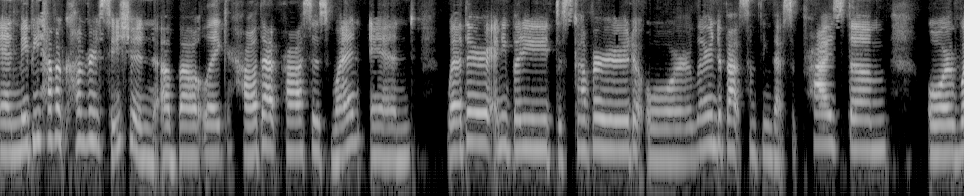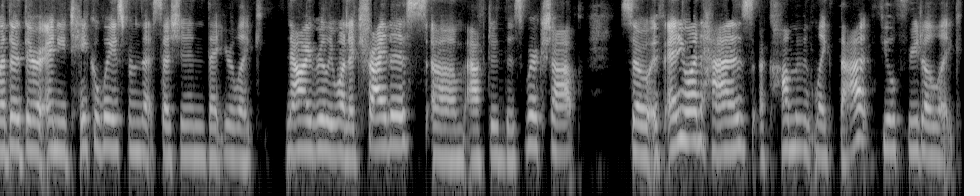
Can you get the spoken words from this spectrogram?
and maybe have a conversation about like how that process went and whether anybody discovered or learned about something that surprised them or whether there are any takeaways from that session that you're like, now I really want to try this um, after this workshop. So if anyone has a comment like that, feel free to like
